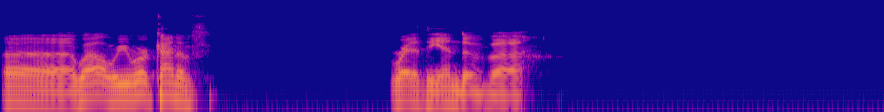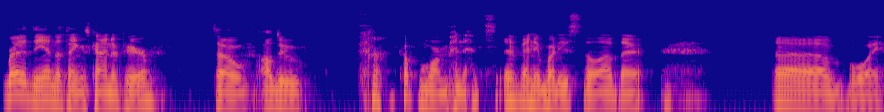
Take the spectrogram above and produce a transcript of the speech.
Uh, well, we were kind of right at the end of, uh, right at the end of things kind of here. So I'll do a couple more minutes if anybody's still out there. Oh boy.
